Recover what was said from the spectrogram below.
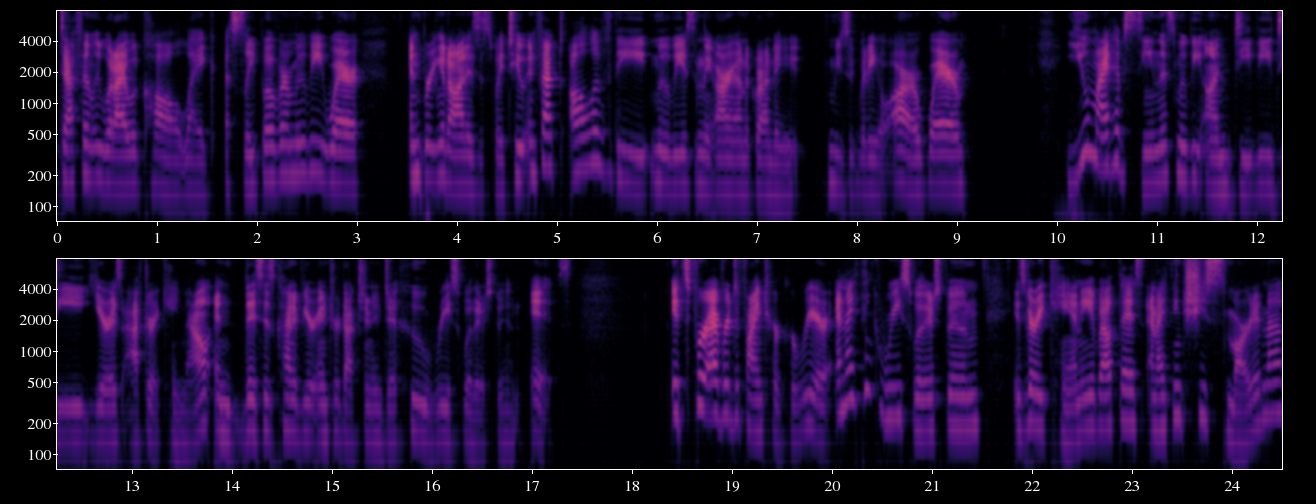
definitely what I would call like a sleepover movie where, and Bring It On is this way too. In fact, all of the movies in the Ariana Grande music video are where you might have seen this movie on DVD years after it came out, and this is kind of your introduction into who Reese Witherspoon is it's forever defined her career. And I think Reese Witherspoon is very canny about this. And I think she's smart enough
